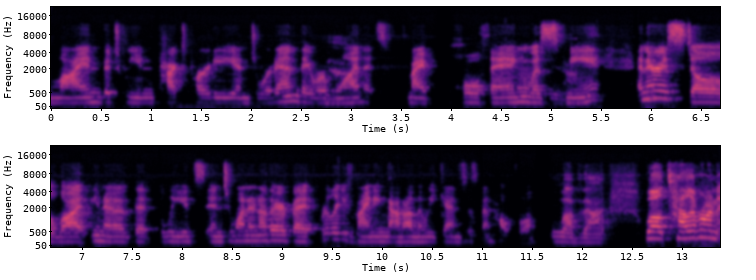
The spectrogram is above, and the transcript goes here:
line between Packed Party and Jordan. They were yeah. one. It's my whole thing was yeah. me and there is still a lot you know that bleeds into one another but really finding that on the weekends has been helpful. Love that. Well tell everyone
